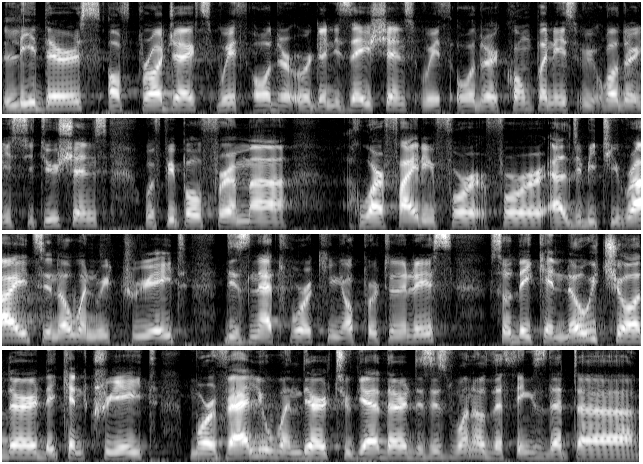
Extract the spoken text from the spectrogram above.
leaders of projects, with other organizations, with other companies, with other institutions, with people from uh, who are fighting for, for LGBT rights, you know, when we create these networking opportunities so they can know each other, they can create more value when they're together. This is one of the things that, uh,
